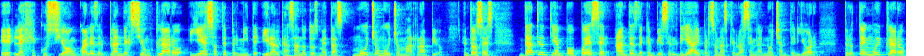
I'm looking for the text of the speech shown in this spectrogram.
eh, la ejecución, cuál es el plan de acción claro y eso te permite ir alcanzando tus metas mucho, mucho más rápido. Entonces, date un tiempo, puede ser antes de que empiece el día, hay personas que lo hacen la noche anterior, pero ten muy claro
